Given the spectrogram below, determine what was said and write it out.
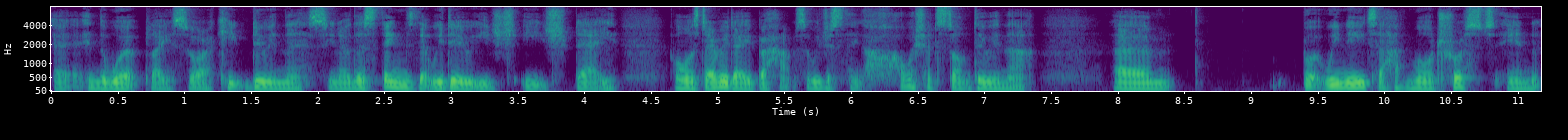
in the workplace, or I keep doing this. You know, there's things that we do each each day, almost every day, perhaps, that we just think, oh, I wish I'd stop doing that. Um, but we need to have more trust in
